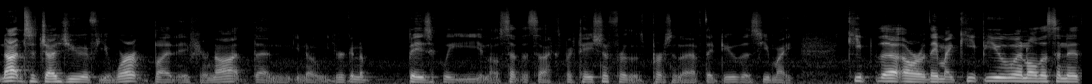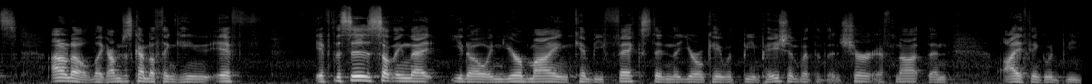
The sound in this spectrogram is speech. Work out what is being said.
not to judge you if you weren't but if you're not then you know you're gonna basically you know set this expectation for this person that if they do this you might keep the or they might keep you and all this and it's i don't know like i'm just kind of thinking if if this is something that you know in your mind can be fixed and that you're okay with being patient with it then sure. If not then i think it would be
